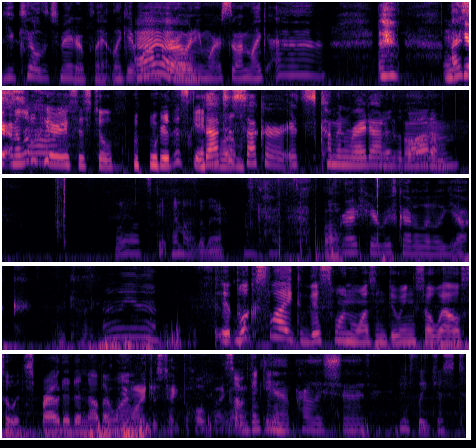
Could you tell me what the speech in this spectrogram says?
you kill the tomato plant. Like it won't grow Oh. anymore. So I'm like, ah. I'm, I cur- I'm a little curious as to where this came That's from. That's a sucker. It's coming right out Right of the the bottom. bottom. Well, let's get him out of there. Okay. Oh. Right here, we've got a little yuck. Okay. Oh yeah. It looks like this one wasn't doing so well, so it sprouted another one. You want to just take the whole thing So I'm thinking Yeah, probably should. Usually just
